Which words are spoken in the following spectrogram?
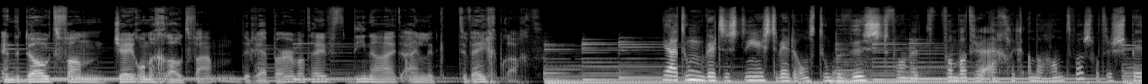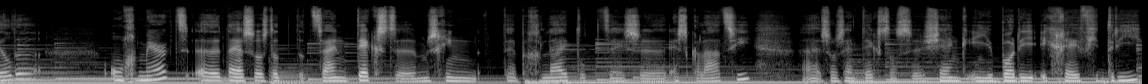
En de dood van J. Ronne Grootvaam, de rapper, wat heeft Dina uiteindelijk teweeggebracht? Ja, toen werd dus ten eerste werden we ons toen bewust van, het, van wat er eigenlijk aan de hand was, wat er speelde, ongemerkt. Eh nou ja, zoals dat, dat zijn teksten misschien hebben geleid tot deze escalatie. Eh zo zijn teksten als eh, Shank in je body, ik geef je drie.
